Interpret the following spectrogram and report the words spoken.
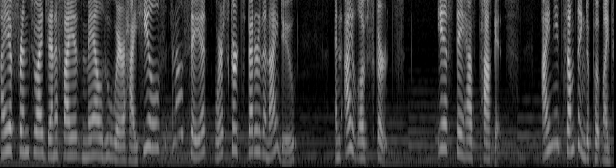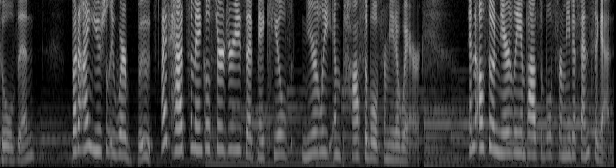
I have friends who identify as male who wear high heels, and I'll say it, wear skirts better than I do. And I love skirts, if they have pockets. I need something to put my tools in. But I usually wear boots. I've had some ankle surgeries that make heels nearly impossible for me to wear, and also nearly impossible for me to fence again.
